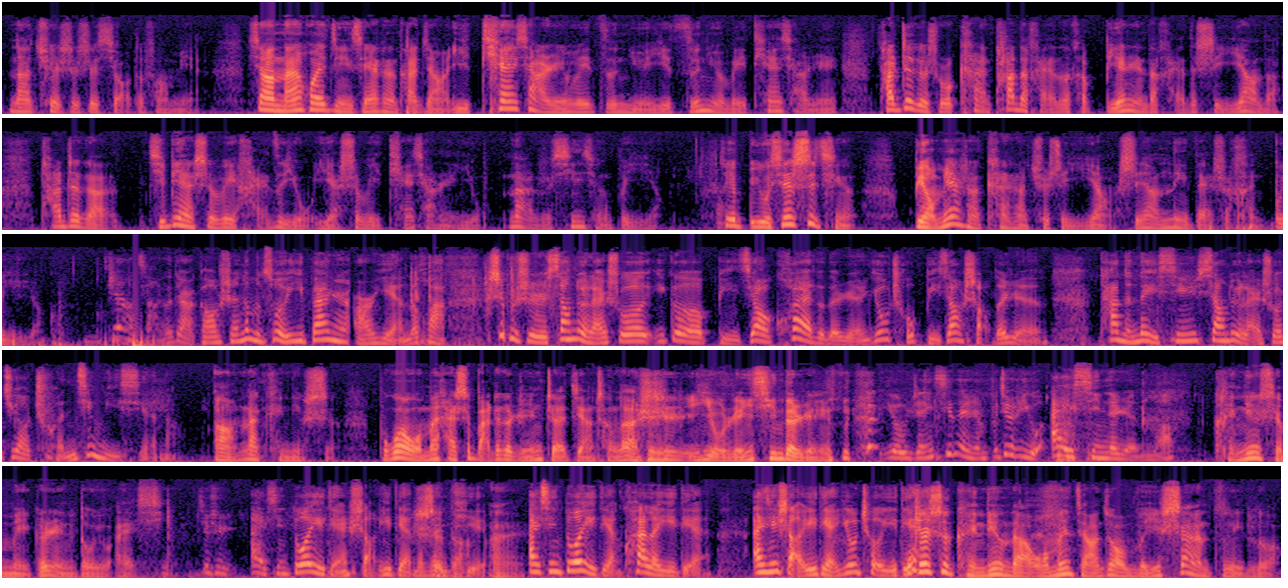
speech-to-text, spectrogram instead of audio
那确实是小的方面。像南怀瑾先生他讲，以天下人为子女，以子女为天下人。他这个时候看他的孩子和别人的孩子是一样的，他这个。即便是为孩子忧，也是为天下人忧，那个心情不一样。所以有些事情表面上看上去是一样，实际上内在是很不一样。这样讲有点高深。那么作为一般人而言的话，是不是相对来说，一个比较快乐的人、忧愁比较少的人，他的内心相对来说就要纯净一些呢？啊，那肯定是。不过我们还是把这个仁者讲成了 是有人心的人。有人心的人，不就是有爱心的人吗？肯定是每个人都有爱心，就是爱心多一点、少一点的问题。哎，爱心多一点，快乐一点；爱心少一点，忧愁一点。这是肯定的。我们讲叫为善最乐，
